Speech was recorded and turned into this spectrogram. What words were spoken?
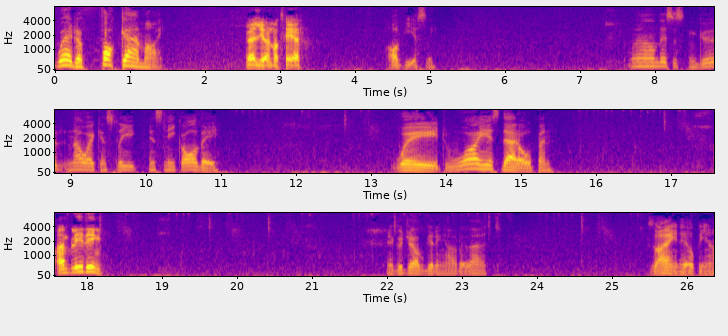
Where the fuck am I? Well, you're not here. Obviously. Well, this is good. Now I can sneak sneak all day. Wait, why is that open? I'm bleeding. Yeah, good job getting out of that. Cause I ain't helping you.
